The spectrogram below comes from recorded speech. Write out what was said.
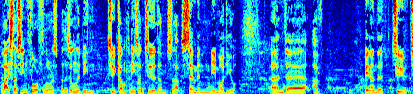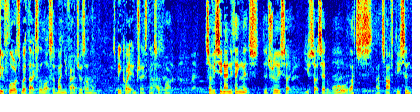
Well, actually, I've seen four floors, but there's only been two companies on two of them, so that was Sim and Naim Audio. And uh, I've been on the two two floors with actually lots of manufacturers on them. It's been quite interesting so far. So, have you seen anything that's that's really sort you've sort of said, "Whoa, that's that's half decent"?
